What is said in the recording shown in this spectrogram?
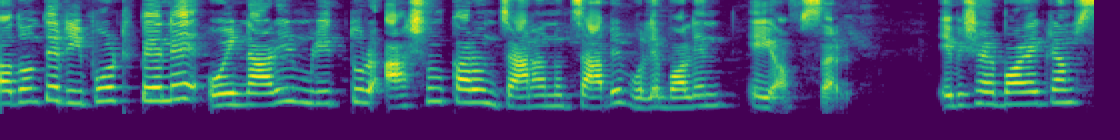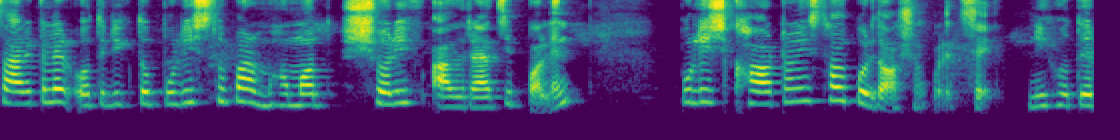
তদন্তের রিপোর্ট পেলে ওই নারীর মৃত্যুর আসল কারণ জানানো যাবে বলে বলেন এই অফিসার। এ বিষয়ে বড়াইগ্রাম সার্কেলের অতিরিক্ত পুলিশ সুপার মোহাম্মদ শরীফ আল রাজীব বলেন, পুলিশ ঘটনাস্থল পরিদর্শন করেছে। নিহতের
